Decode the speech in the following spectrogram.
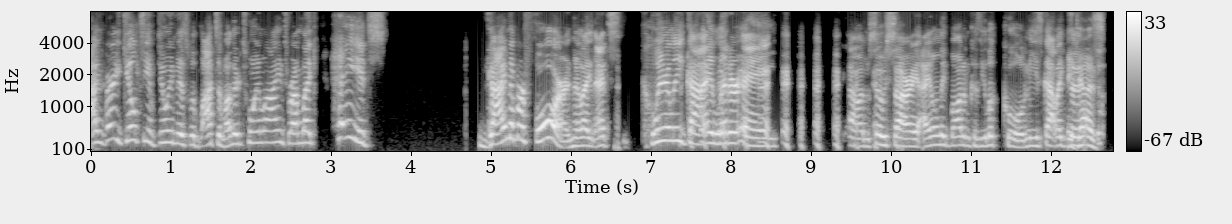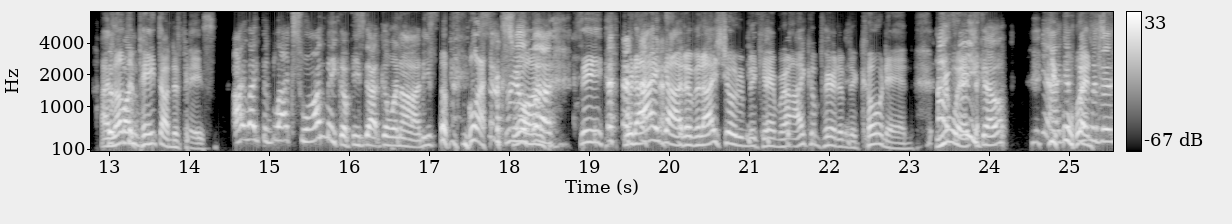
I'm very guilty of doing this with lots of other toy lines where I'm like, hey, it's guy number four, and they're like, that's clearly guy letter A. Oh, I'm so sorry. I only bought him because he looked cool, and he's got like He the. does. I the love fun- the paint on the face. I like the black swan makeup he's got going on. He's Black a real, Swan. uh, See, when I got him and I showed him the camera, I compared him to Conan. oh, You there went, you go. Yeah, you went- went with a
